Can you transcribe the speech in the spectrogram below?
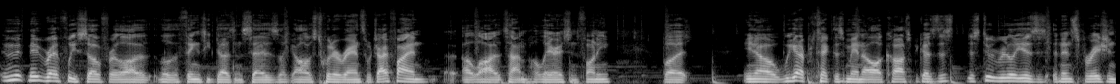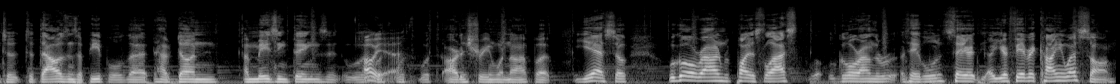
maybe rightfully so for a lot of, lot of the things he does and says, like all his Twitter rants, which I find a lot of the time hilarious and funny. But you know, we got to protect this man at all costs because this this dude really is an inspiration to, to thousands of people that have done amazing things with, Oh, yeah. with, with artistry and whatnot. But yeah, so we'll go around probably this last we'll go around the table and say your, your favorite Kanye West song.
